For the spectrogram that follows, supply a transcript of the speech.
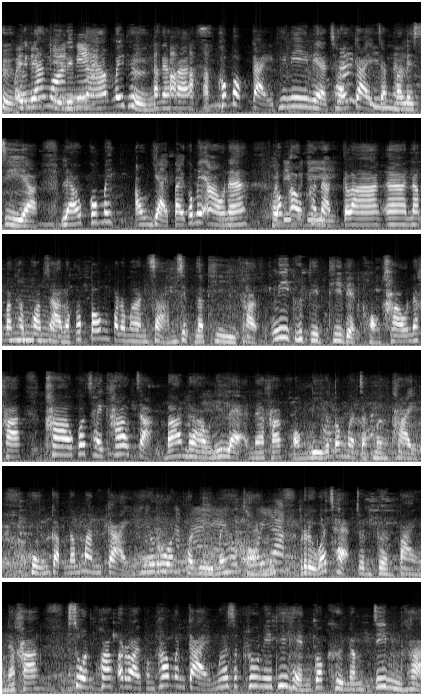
ถึงไปไปนั่งอยู่ริมน้ำไม่ถึงนะคะเขาบอกไก่ที่นี่เนี่ยใช้ไก่จากมาเลเซีย แล้วก็ไม่เอาใหญ่ไปก็ไม่เอานะพอต้องดีเอาพอดีขนาดกลางอ่านำมาทำความสะอาดแล้วก็ต้มประมาณ 30 นาทีค่ะ นี่คือทีทีเด็ดของเขานะคะ ข้าวก็ใช้ข้าวจากบ้านเรานี่แหละนะคะ ของดีก็ต้องมาจากเมืองไทย หุงกับน้ำมันไก่ให้ร่วนพอดีไม่ให้แข็งโอ้ยอยากหรือว่าแฉะจนเกินไปนะคะ ส่วนความอร่อยของข้าวมันไก่เมื่อสักครู่นี้ที่เห็นก็คือน้ำจิ้มค่ะ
